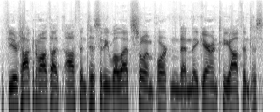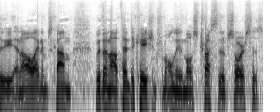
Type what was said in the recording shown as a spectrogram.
If you're talking about authenticity, well, that's so important, and they guarantee authenticity, and all items come with an authentication from only the most trusted of sources.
